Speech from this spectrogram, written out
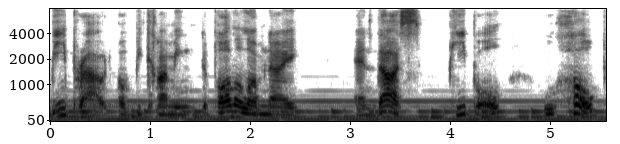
be proud of becoming DePaul alumni and thus people who hope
